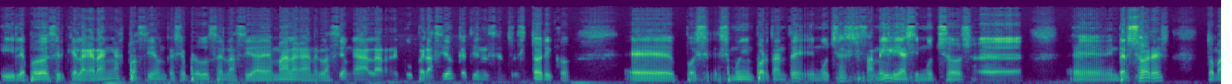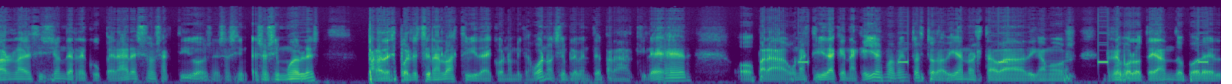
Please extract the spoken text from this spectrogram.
y le puedo decir que la gran actuación que se produce en la ciudad de Málaga en relación a la recuperación que tiene el centro histórico, eh, pues es muy importante y muchas familias y muchos eh, eh, inversores tomaron la decisión de recuperar esos activos, esos inmuebles, para después destinarlo a actividad económica. Bueno, simplemente para alquiler o para una actividad que en aquellos momentos todavía no estaba, digamos, revoloteando por el,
